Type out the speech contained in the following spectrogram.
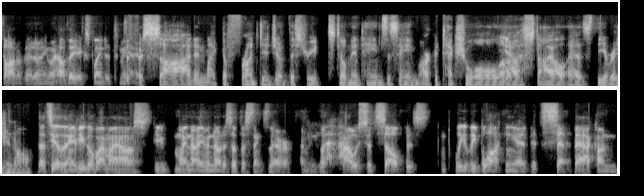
thought of it anyway, how they explained it to me. the anyway. facade and like the frontage of the street still maintains the same architectural uh, style as the original. That's the other thing. If you go by my house, you might not even notice that this thing's there. I mean, the house itself is completely blocking it. It's set back on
